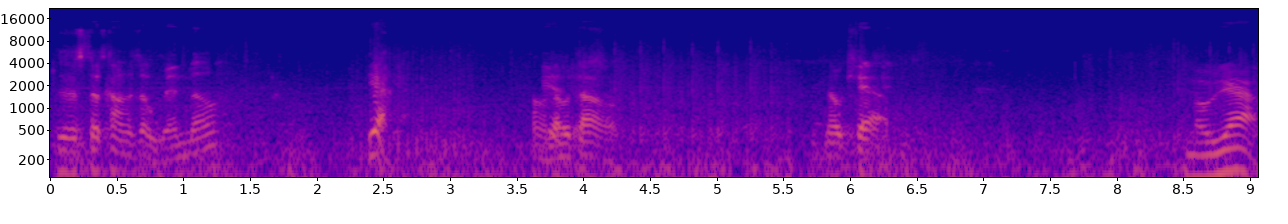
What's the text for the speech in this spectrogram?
Does this still count as a win, though? Yeah. Oh, Yeah, no it doubt. No cap. No yeah.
